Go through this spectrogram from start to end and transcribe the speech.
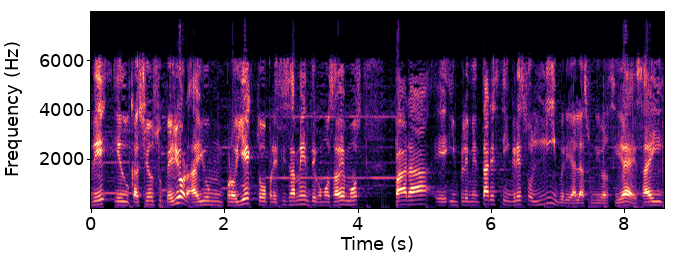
de educación superior. Hay un proyecto, precisamente, como sabemos, para eh, implementar este ingreso libre a las universidades. Hay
